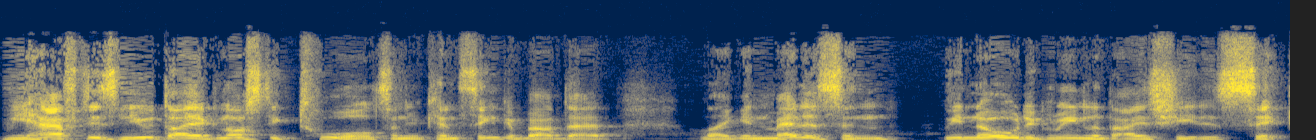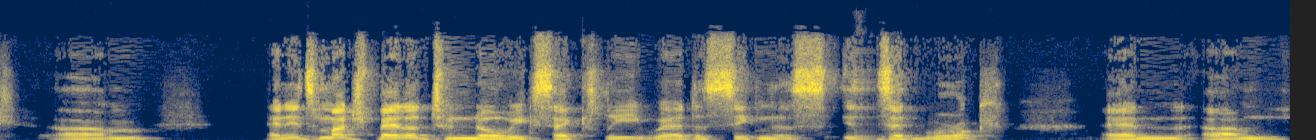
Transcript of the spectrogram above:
we have these new diagnostic tools, and you can think about that like in medicine, we know the Greenland ice sheet is sick. Um, and it's much better to know exactly where the sickness is at work and um,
